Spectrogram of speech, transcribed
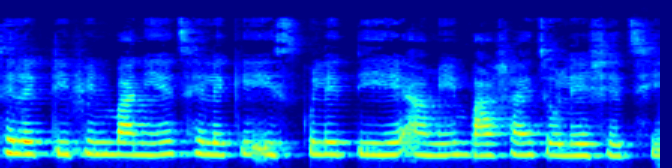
ছেলের টিফিন বানিয়ে ছেলেকে স্কুলে দিয়ে আমি বাসায় চলে এসেছি।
